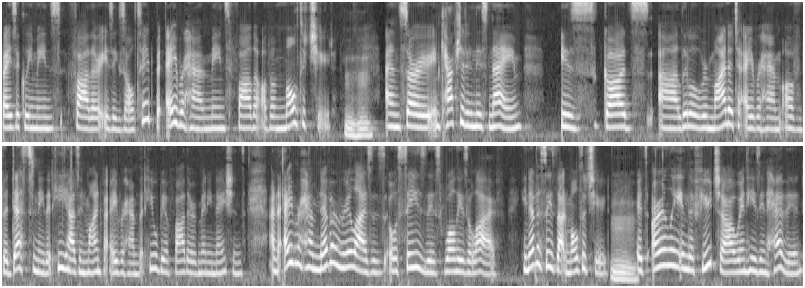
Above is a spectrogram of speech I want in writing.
basically means father is exalted, but Abraham means father of a multitude. Mm-hmm. And so, encaptured in this name, is God's uh, little reminder to Abraham of the destiny that he has in mind for Abraham, that he will be a father of many nations. And Abraham never realizes or sees this while he's alive. He never sees that multitude. Mm. It's only in the future when he's in heaven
